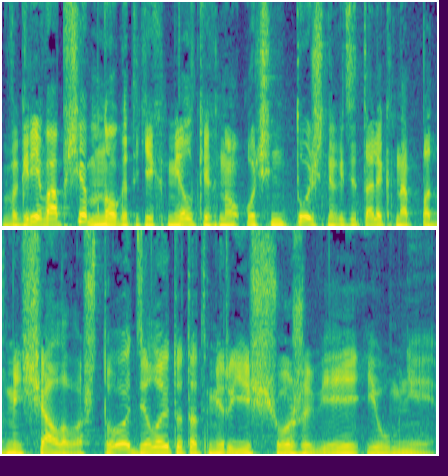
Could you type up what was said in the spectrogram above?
В игре вообще много таких мелких, но очень точных деталек на подмещалово, что делает этот мир еще живее и умнее.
